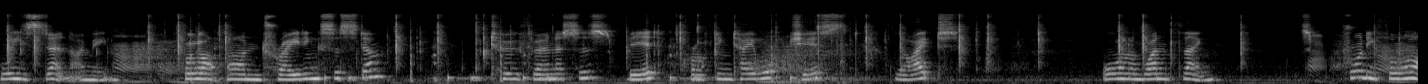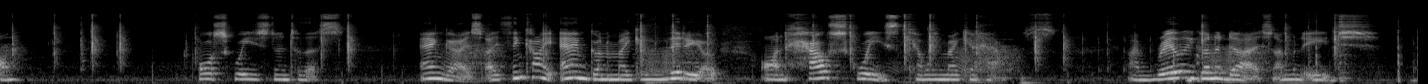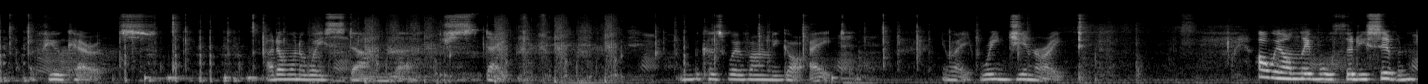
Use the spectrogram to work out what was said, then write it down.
Squeezed in. I mean, full on trading system, two furnaces, bed, crafting table, chest, light, all in one thing. It's pretty full on. All squeezed into this. And guys, I think I am gonna make a video on how squeezed can we make a house. I'm really gonna die, so I'm gonna eat few carrots. I don't want to waste um, the steak because we've only got eight. Anyway, regenerate. Are we on level 37?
